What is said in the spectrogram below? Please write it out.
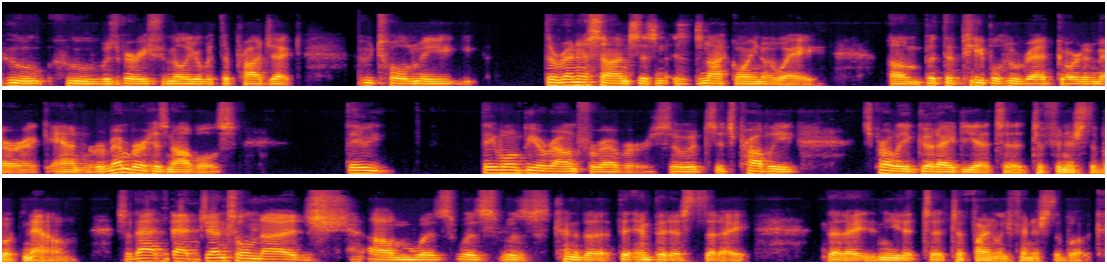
who who was very familiar with the project, who told me the Renaissance is is not going away, um, but the people who read Gordon Merrick and remember his novels, they they won't be around forever. So it's it's probably it's probably a good idea to to finish the book now. So that that gentle nudge um, was was was kind of the the impetus that I that I needed to to finally finish the book.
